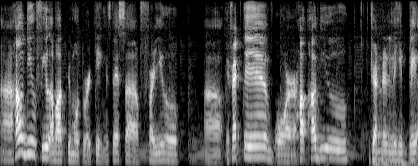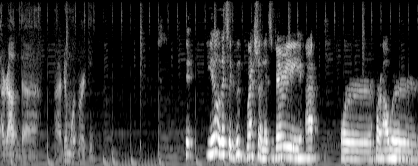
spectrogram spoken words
Uh, how do you feel about remote working? Is this uh, for you uh, effective, or how, how do you generally play around the uh, remote working? you know, that's a good question. It's very apt for for our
